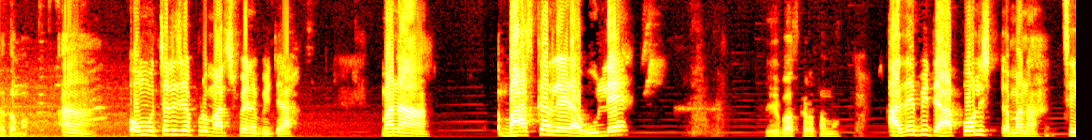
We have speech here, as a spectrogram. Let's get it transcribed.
ఏదమ్మా ఆ, ఓ ముచ్చట చెప్పుడు మర్చిపోయిన బిడ్డ. మన భాస్కర్ లేడా ఊళ్ళే? ఏ భాస్కర్ అత్తమ్మ? అదే బిడ్డ పోలీస్ మన చి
